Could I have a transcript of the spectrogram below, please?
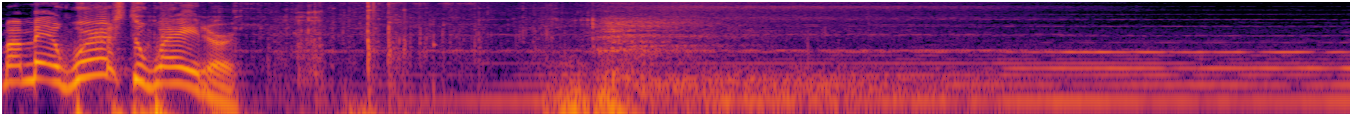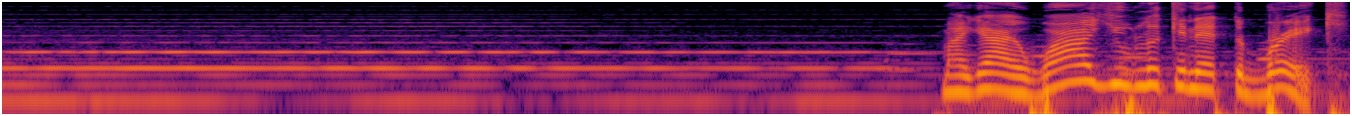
My man, where's the waiter? My guy, why are you looking at the brick?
